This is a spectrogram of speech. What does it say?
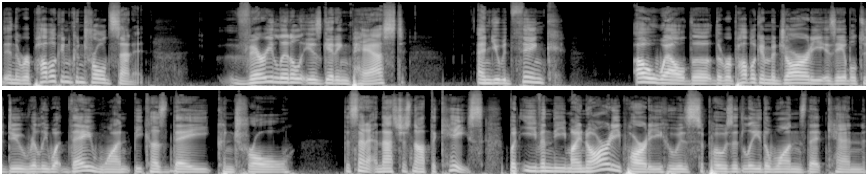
in the Republican controlled Senate, very little is getting passed and you would think oh well the the Republican majority is able to do really what they want because they control the Senate and that's just not the case. But even the minority party who is supposedly the ones that can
